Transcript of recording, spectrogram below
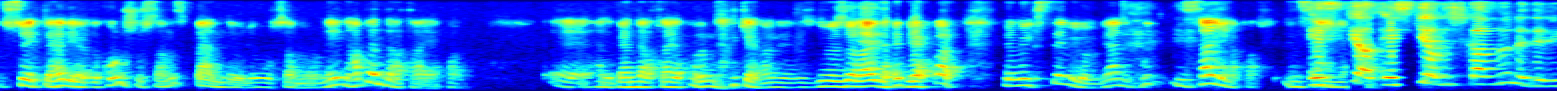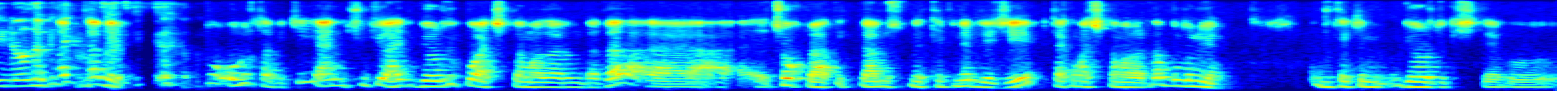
sürekli her yerde konuşursanız ben de öyle olsam örneğin ha ben de hata yaparım. Ee, hani ben de hata yaparım derken hani Özgür Özel Ayda yapar demek istemiyorum. Yani bu insan yapar. İnsan eski, yapar. eski alışkanlığı nedeniyle olabilir tabii, mi? Tabii. bu olur tabii ki. Yani çünkü hani gördük bu açıklamalarında da e, çok rahat iktidarın üstünde tepinebileceği bir takım açıklamalarda bulunuyor. Nitekim gördük işte bu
